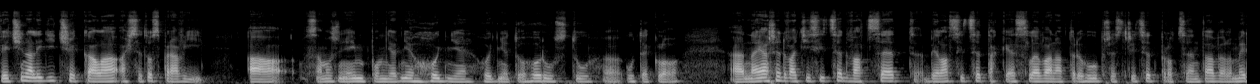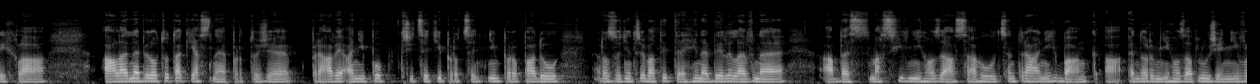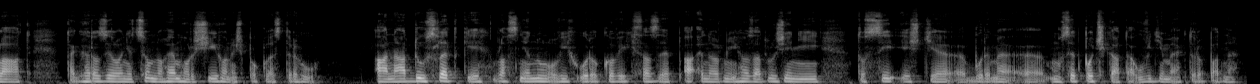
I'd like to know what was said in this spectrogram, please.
Většina lidí čekala, až se to spraví a samozřejmě jim poměrně hodně, hodně toho růstu uh, uteklo. Na jaře 2020 byla sice také sleva na trhu přes 30% a velmi rychlá, ale nebylo to tak jasné, protože právě ani po 30% propadu rozhodně třeba ty trhy nebyly levné a bez masivního zásahu centrálních bank a enormního zadlužení vlád tak hrozilo něco mnohem horšího než pokles trhu a na důsledky vlastně nulových úrokových sazeb a enormního zadlužení, to si ještě eh, budeme eh, muset počkat a uvidíme, jak to dopadne.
